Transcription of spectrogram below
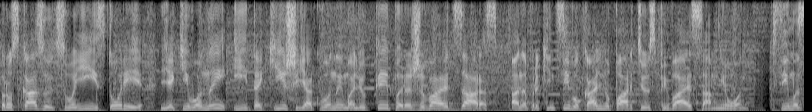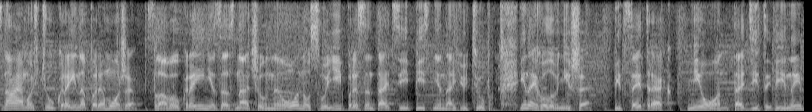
розказують свої історії, які вони і такі ж, як вони, малюки, переживають зараз. А наприкінці вокальну партію співає сам Ніон. Всі ми знаємо, що Україна переможе. Слава Україні! зазначив Неон у своїй презентації пісні на YouTube. І найголовніше, під цей трек Ніон та діти війни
